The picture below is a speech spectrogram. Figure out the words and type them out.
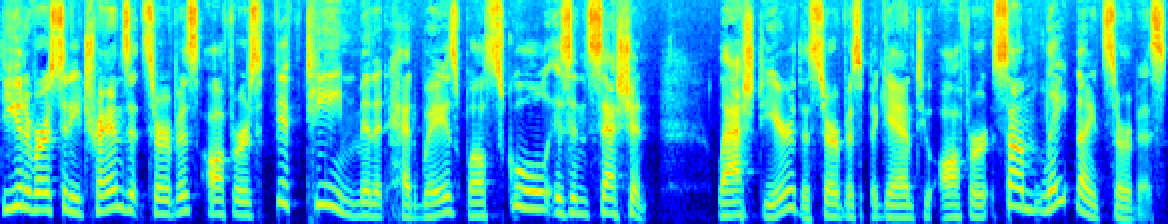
The University Transit Service offers 15 minute headways while school is in session. Last year, the service began to offer some late night service.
